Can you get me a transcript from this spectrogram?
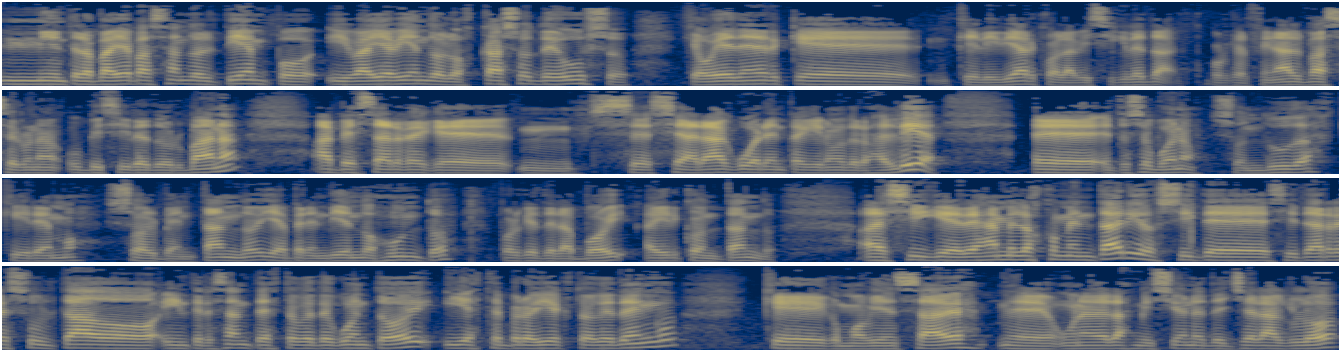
mientras vaya pasando el tiempo y vaya viendo los casos de uso que voy a tener que, que, lidiar con la bicicleta, porque al final va a ser una bicicleta urbana, a pesar de que mm, se, se hará 40 kilómetros al día. Eh, entonces, bueno, son dudas que iremos solventando y aprendiendo juntos porque te las voy a ir contando. Así que déjame en los comentarios si te, si te ha resultado interesante esto que te cuento hoy y este proyecto que tengo, que como bien sabes, eh, una de las misiones de Chela Glow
